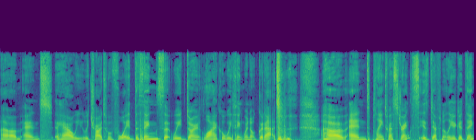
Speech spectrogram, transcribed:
Um, and how we, we try to avoid the things that we don't like or we think we're not good at. and playing to our strengths is definitely a good thing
